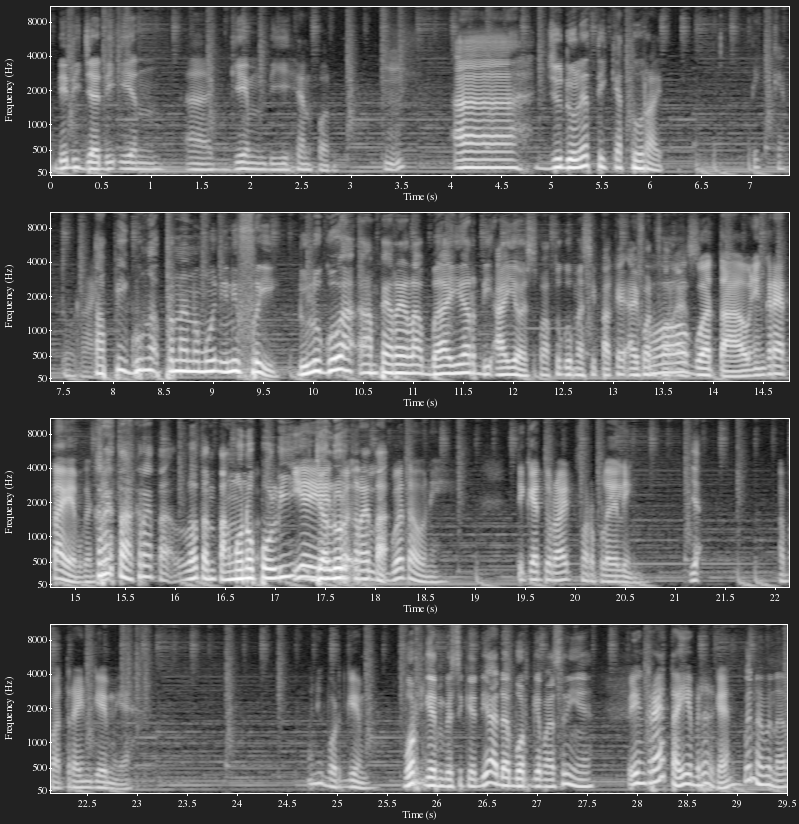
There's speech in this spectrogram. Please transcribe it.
dia dijadiin eh, game di handphone. Hmm. Ah, judulnya Ticket to Ride. Ticket to Ride. Tapi gue nggak pernah nemuin ini free. Dulu gue sampai rela bayar di iOS waktu gue masih pakai iPhone oh, 4S. gue tahu yang kereta ya bukan sih? Kereta, kereta. Lo tentang monopoli Iya, iya, jalur gua- kereta. Gue tahu nih. Ticket to Ride for Playlink. Ya. Apa train game ya? Oh, ini board game. Board game basicnya dia ada board game aslinya. Oh, yang kereta iya bener kan? Benar-benar.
